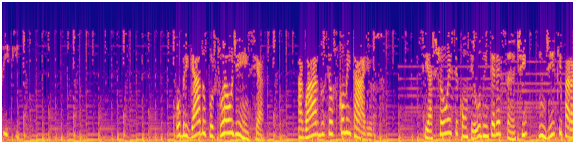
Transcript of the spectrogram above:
Vicky? Obrigado por sua audiência. Aguardo seus comentários. Se achou esse conteúdo interessante, indique para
